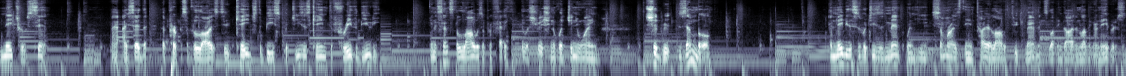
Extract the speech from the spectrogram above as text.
nature of sin. I, I said that the purpose of the law is to cage the beast, but Jesus came to free the beauty. In a sense, the law was a prophetic illustration of what genuine should resemble and maybe this is what Jesus meant when he summarized the entire law with two commandments loving God and loving our neighbors.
